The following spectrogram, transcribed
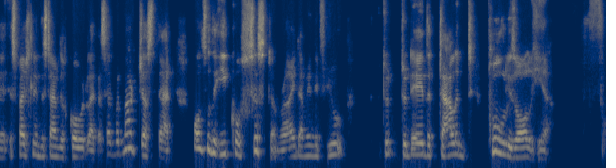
eh, especially in this times of COVID, like I said, but not just that, also the ecosystem, right? I mean, if you, today, the talent pool is all here. For,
